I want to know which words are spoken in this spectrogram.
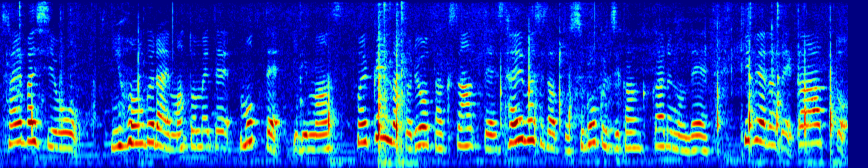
菜箸を2本ぐらいまとめて持っていります。保育園だと量たくさんあって菜箸だとすごく時間かかるので木べらでガーッと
